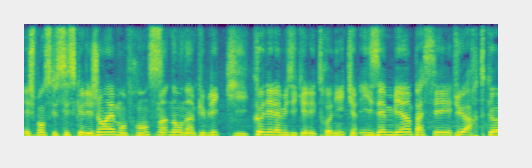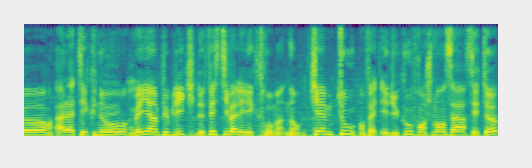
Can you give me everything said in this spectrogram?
Et je pense que c'est ce que les gens aiment en France. Maintenant, on a un public qui connaît la musique électronique. Ils aiment bien passer du hardcore à la techno. Mais il y a un public de festival électro maintenant qui aime tout, en fait. Et du coup, franchement, ça, c'est top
